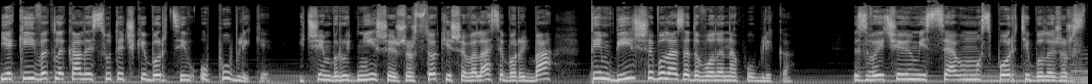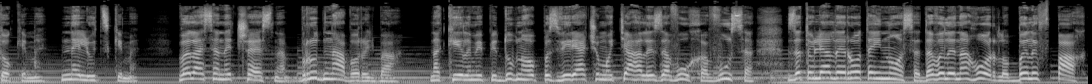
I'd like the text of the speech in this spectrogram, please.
який викликали сутички борців у публіки. І чим брудніше, жорстокіше велася боротьба, тим більше була задоволена публіка. Звичаї в місцевому спорті були жорстокими, нелюдськими, велася нечесна, брудна боротьба. На килимі піддубного по звірячому тягали за вуха, вуса, затуляли рота й носа, давили на горло, били в пах,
